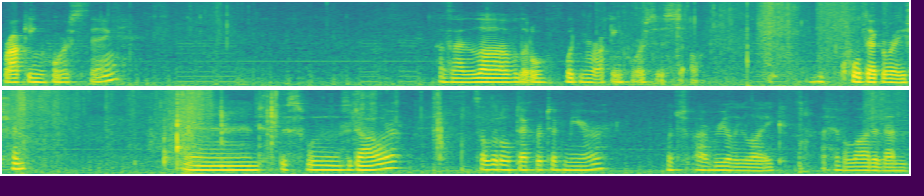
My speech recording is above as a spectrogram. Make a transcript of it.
rocking horse thing. Because I love little wooden rocking horses, so cool decoration. And this was a dollar. It's a little decorative mirror, which I really like. I have a lot of them.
